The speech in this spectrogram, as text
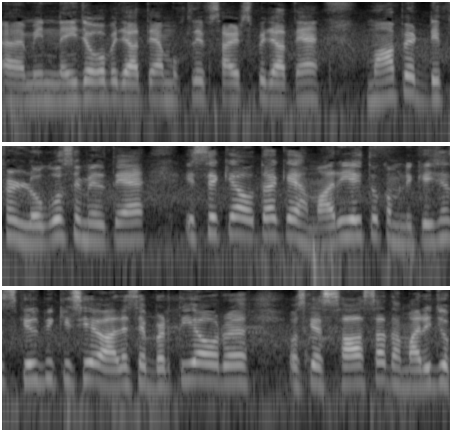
आई मीन नई जगहों पे जाते हैं, मुख्तलिफ़ साइट्स पे जाते हैं, वहाँ पे डिफरेंट लोगों से मिलते हैं। इससे क्या होता है कि हमारी एक तो कम्युनिकेशन स्किल भी किसी हवाले से बढ़ती है और उसके साथ साथ हमारी जो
